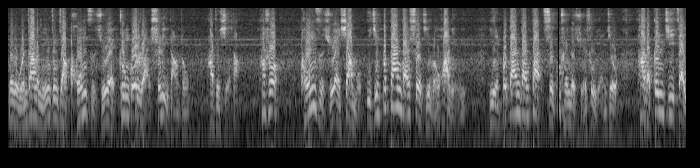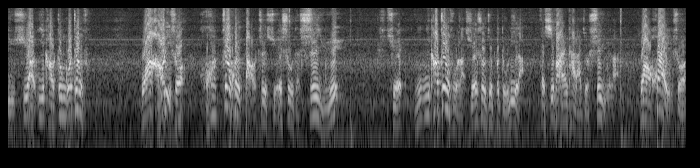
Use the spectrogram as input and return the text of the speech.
那个文章的名字叫《孔子学院中国软实力》当中，他就写道：“他说，孔子学院项目已经不单单涉及文化领域，也不单单单是单纯的学术研究，它的根基在于需要依靠中国政府。”往好里说，这会导致学术的失语。学你你靠政府了，学术就不独立了，在西方人看来就失语了。往坏里说，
